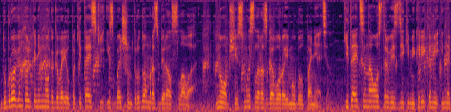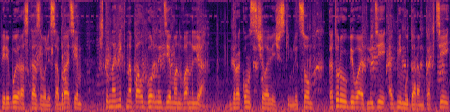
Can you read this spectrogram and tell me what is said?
Дубровин только немного говорил по-китайски и с большим трудом разбирал слова, но общий смысл разговора ему был понятен. Китайцы на острове с дикими криками и наперебой рассказывали собратьям, что на них напал горный демон Ван Лян, дракон с человеческим лицом, который убивает людей одним ударом когтей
